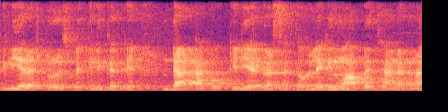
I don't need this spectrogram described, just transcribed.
क्लियर स्टोरेज पे क्लिक करके डाटा को क्लियर कर सकते हो। लेकिन वहाँ पे ध्यान रखना,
